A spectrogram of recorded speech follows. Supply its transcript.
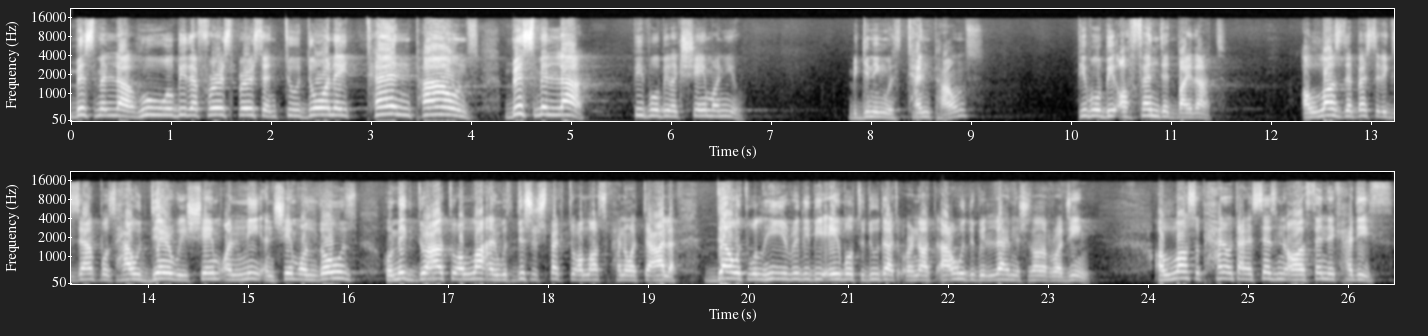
Bismillah, who will be the first person to donate 10 pounds? Bismillah. People will be like, shame on you. Beginning with 10 pounds? People will be offended by that. Allah's the best of examples. How dare we? Shame on me and shame on those who make dua to Allah and with disrespect to Allah subhanahu wa ta'ala. Doubt will he really be able to do that or not? A'udhu billahi min shaitan rajim. Allah subhanahu wa ta'ala says in authentic hadith,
